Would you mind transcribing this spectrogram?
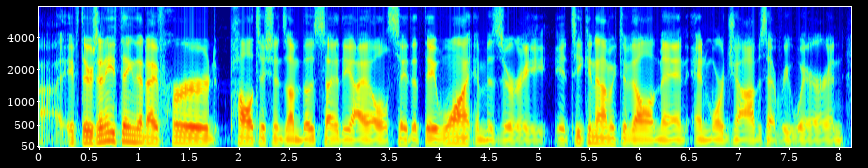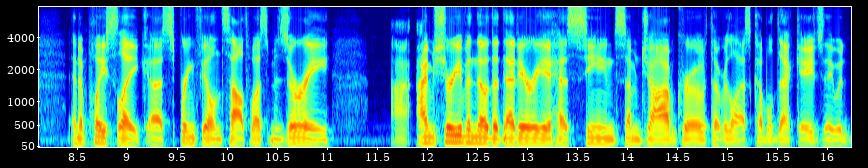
uh, if there's anything that I've heard politicians on both sides of the aisle say that they want in Missouri, it's economic development and more jobs everywhere. And in a place like uh, Springfield in Southwest Missouri, I'm sure even though that that area has seen some job growth over the last couple decades, they would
